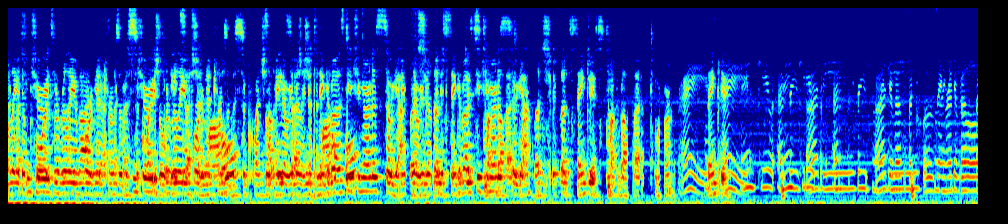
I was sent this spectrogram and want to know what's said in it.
really important. are really important in terms of the sequential. Really important in terms of the sequential thing that we really need to think about as teaching artists. So yeah, that we really need to think about as teaching artists. So yeah, let's let's thank you. Let's talk about that tomorrow. Right. Thank you. Thank you, everybody. Everybody. Give us a closing ritual.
